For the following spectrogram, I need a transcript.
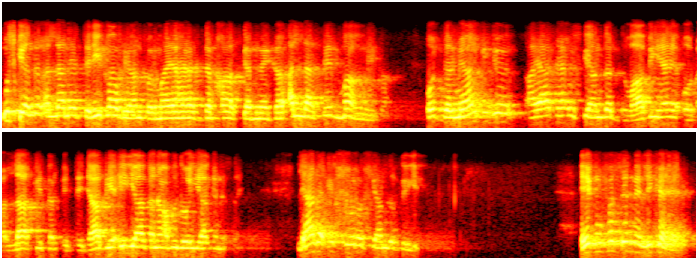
اس کے اندر اللہ نے طریقہ بیان فرمایا ہے درخواست کرنے کا، اللہ سے مانگنے کا۔ اور درمیان کی جو آیات ہے اس کے اندر دعا بھی ہے اور اللہ کی طرف اتجا بھی ہے۔ ایا کا نابود و ایا کا نسائی لہذا اس صورت کے اندر تو یہ۔ ایک مفسر نے لکھا ہے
